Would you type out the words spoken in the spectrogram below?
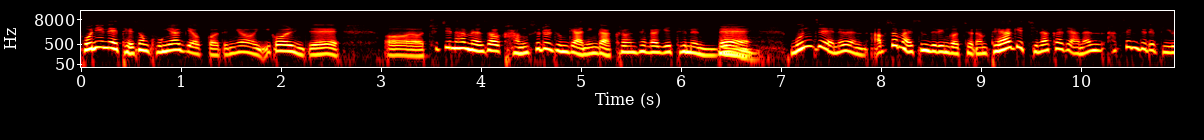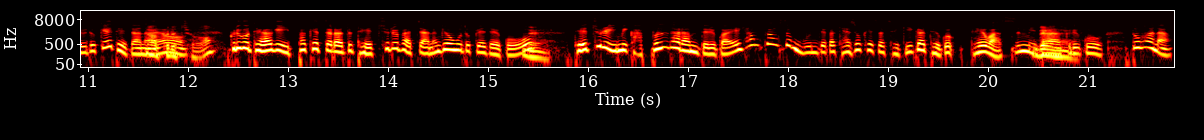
본인의 대선 공약이었거든요. 이걸 이제 어 추진하면서 강수를 둔 게 아닌가 그런 생각이 드는데 음. 문제는 앞서 말씀드린 것처럼 대학에 진학하지 않은 학생들의 비율도 꽤 되잖아요. 아, 그렇죠. 그리고 대학에 입학했더라도 대출을 받지 않은 경우도 꽤 되고 네. 대출을 이미 갚은 사람들과의 형평성 문제가 계속해서 제기가 되고 돼 왔습니다. 네네. 그리고 또 하나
